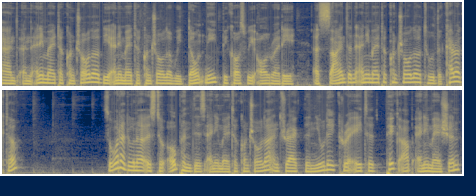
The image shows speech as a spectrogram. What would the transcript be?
and an animator controller. The animator controller we don't need because we already assigned an animator controller to the character. So what I do now is to open this animator controller and drag the newly created pickup animation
